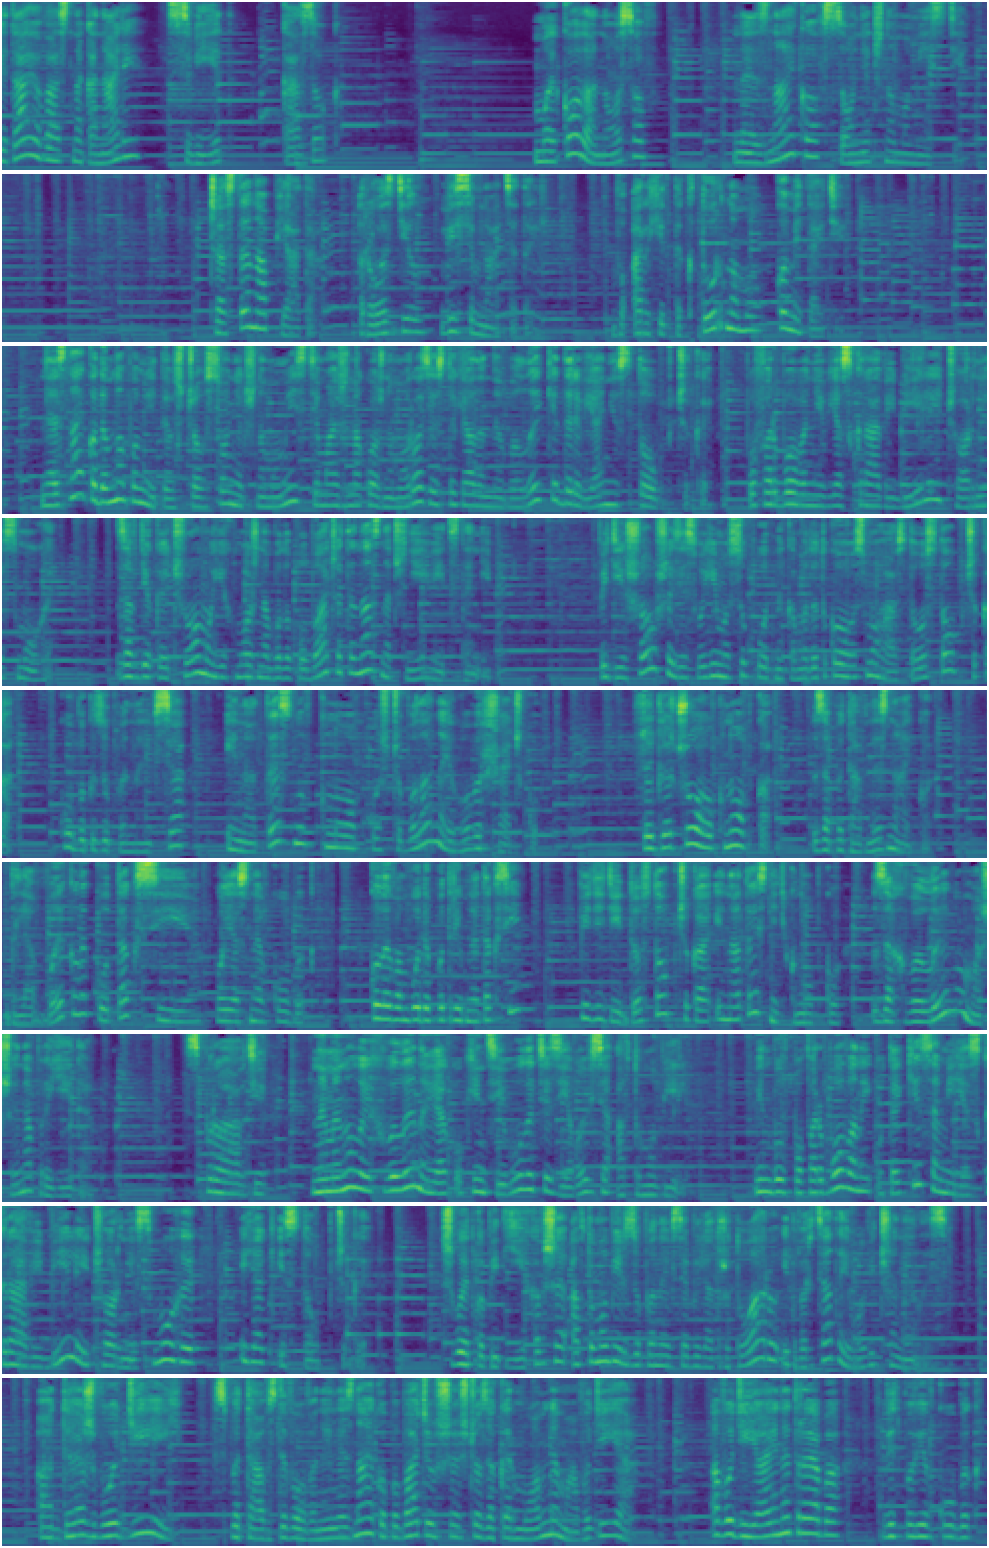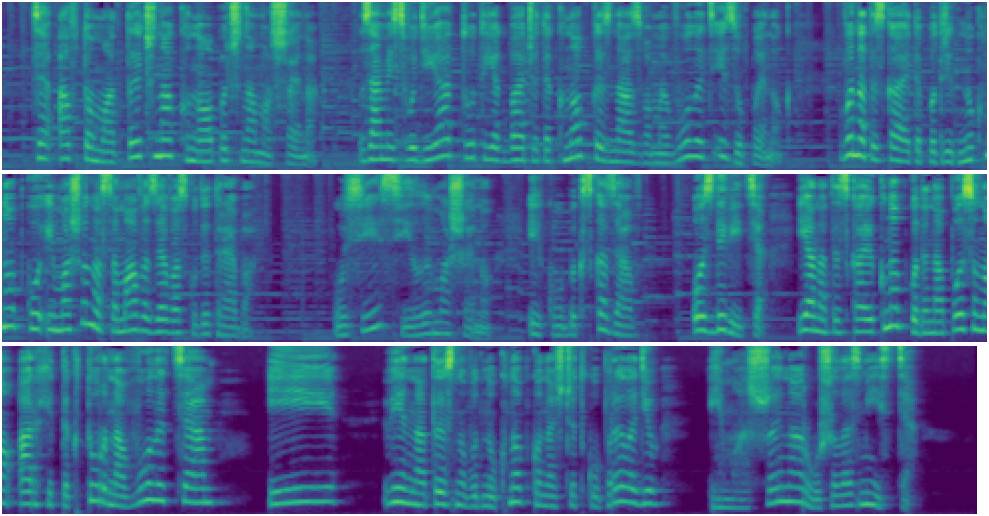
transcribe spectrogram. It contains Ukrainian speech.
Вітаю вас на каналі Світ Казок. Микола Носов Незнайко в сонячному місті. Частина 5. Розділ 18. В архітектурному комітеті. Незнайко давно помітив, що в сонячному місті майже на кожному розі стояли невеликі дерев'яні стовпчики, пофарбовані в яскраві білі й чорні смуги, завдяки чому їх можна було побачити на значній відстані. Підійшовши зі своїми супутниками до такого смугастого стовпчика, кубик зупинився і натиснув кнопку, що була на його вершечку. Це для чого кнопка? запитав Незнайко. Для виклику таксі, пояснив кубик. Коли вам буде потрібне таксі, підійдіть до стовпчика і натисніть кнопку. За хвилину машина приїде. Справді, не минуло й хвилини, як у кінці вулиці з'явився автомобіль. Він був пофарбований у такі самі яскраві білі й чорні смуги, як і стовпчики. Швидко під'їхавши, автомобіль зупинився біля тротуару і дверцята його відчинились. А де ж водій? Спитав здивований Незнайко, побачивши, що за кермом нема водія. А водія й не треба, відповів Кубик. Це автоматична кнопочна машина. Замість водія тут, як бачите, кнопки з назвами вулиць і зупинок. Ви натискаєте потрібну кнопку, і машина сама везе вас куди треба. Усі сіли в машину, і Кубик сказав Ось дивіться, я натискаю кнопку, де написано Архітектурна вулиця, і він натиснув одну кнопку на щитку приладів, і машина рушила з місця.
